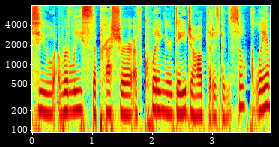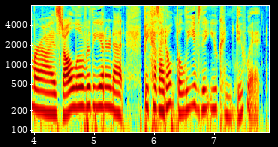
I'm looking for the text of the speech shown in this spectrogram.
to release the pressure of quitting your day job that has been so glamorized all over the internet because I don't believe that you can do it.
